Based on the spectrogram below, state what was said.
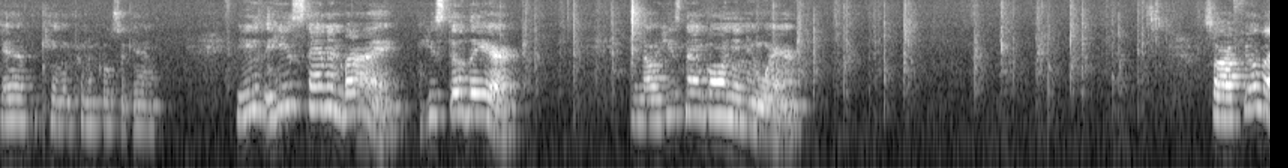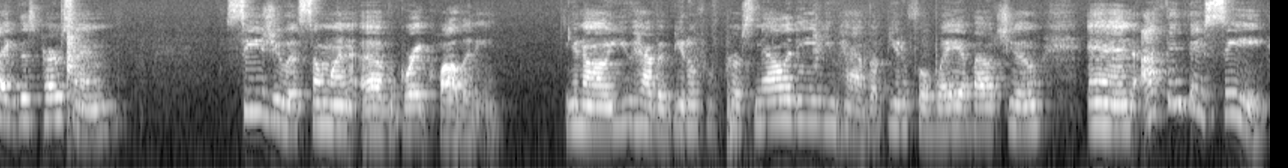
Yeah, the King of Pentacles again. He's, he's standing by. He's still there. You know, he's not going anywhere. So I feel like this person sees you as someone of great quality. You know, you have a beautiful personality. You have a beautiful way about you. And I think they see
